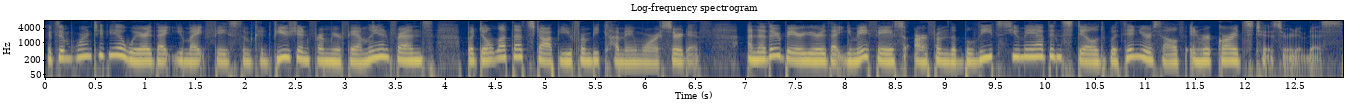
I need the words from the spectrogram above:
It's important to be aware that you might face some confusion from your family and friends, but don't let that stop you from becoming more assertive. Another barrier that you may face are from the beliefs you may have instilled within yourself in regards to assertiveness.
